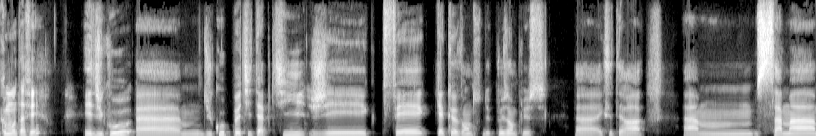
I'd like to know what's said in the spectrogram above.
comment t'as fait? Et du coup, euh, du coup, petit à petit, j'ai fait quelques ventes de plus en plus, euh, etc. Euh, ça m'a,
